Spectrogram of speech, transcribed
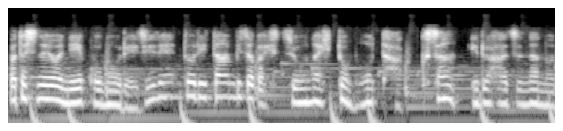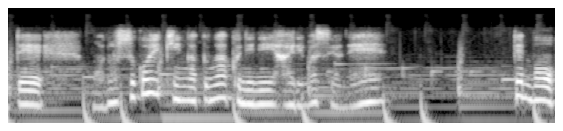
私のようにこのレジデントリターンビザが必要な人もたくさんいるはずなので、ものすごい金額が国に入りますよね。でも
